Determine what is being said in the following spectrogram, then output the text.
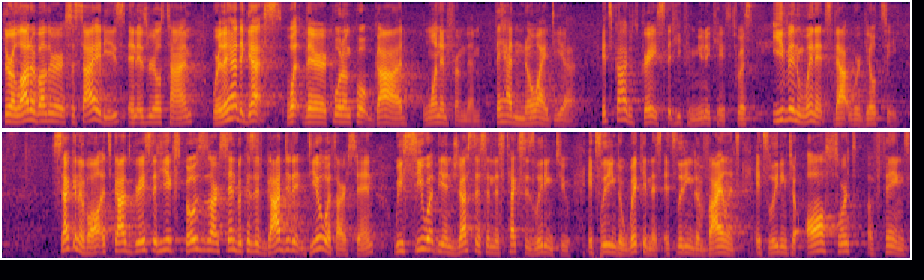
There are a lot of other societies in Israel's time where they had to guess what their quote unquote God wanted from them. They had no idea. It's God's grace that He communicates to us, even when it's that we're guilty. Second of all, it's God's grace that He exposes our sin because if God didn't deal with our sin, we see what the injustice in this text is leading to. It's leading to wickedness, it's leading to violence, it's leading to all sorts of things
